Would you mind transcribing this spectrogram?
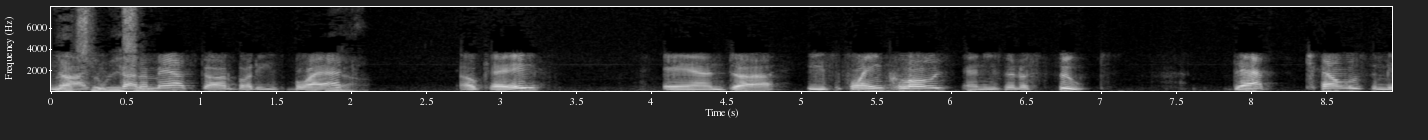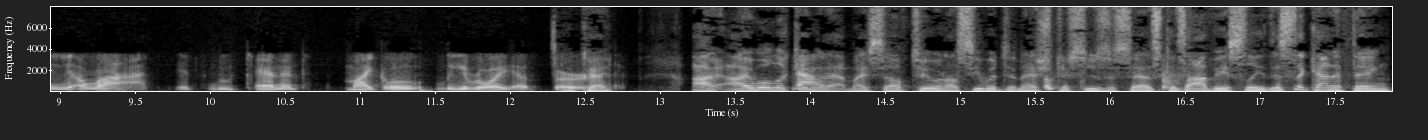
No, That's he's reason. got a mask on, but he's black. Yeah. Okay, and uh, he's plain clothes and he's in a suit. That tells me a lot. It's Lieutenant Michael Leroy Byrd. Okay. I, I will look now, into that myself too, and I'll see what Dinesh okay. D'Souza says because obviously this is the kind of thing.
